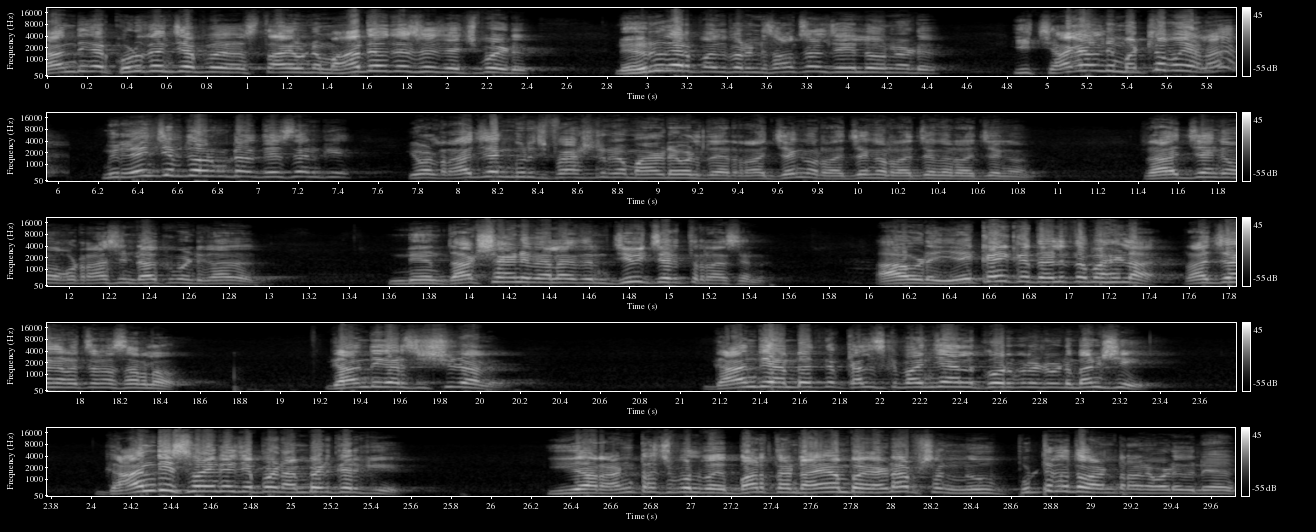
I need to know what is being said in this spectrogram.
గాంధీ గారు కొడుకు అని చెప్పే స్థాయి ఉన్న మహాదేవ్ దేశం చచ్చిపోయాడు. నెహ్రూ గారు పది పన్నెండు సంవత్సరాలు జైల్లో ఉన్నాడు. ఈ త్యాగాలని మట్లపోయాలా మీరు ఏం చెప్తారు అనుకుంటారు దేశానికి? ఇవాళ రాజ్యాంగం గురించి ఫ్యాషన్గా మాట్లాడేవాళ్ళు రాజ్యాంగం రాజ్యాంగం రాజ్యాంగం రాజ్యాంగం. రాజ్యాంగం ఒకటి రాసిన డాక్యుమెంట్ కాదు అది. నేను దాక్షాయణి వేలాయుధం జీవిత చరిత్ర రాశాను. ఆవిడ ఏకైక దళిత మహిళ రాజ్యాంగ రచనా సభలో. గాంధీ గారి శిష్యురాలు. గాంధీ అంబేద్కర్ కలిసి పనిచేయాలని కోరుకున్నటువంటి మనిషి. గాంధీ స్వయంగా చెప్పాడు అంబేద్కర్కి are untouchable by birth and I'm by adoption నువ్వు పుట్టుకతో అంటాను వాడు. నేను-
